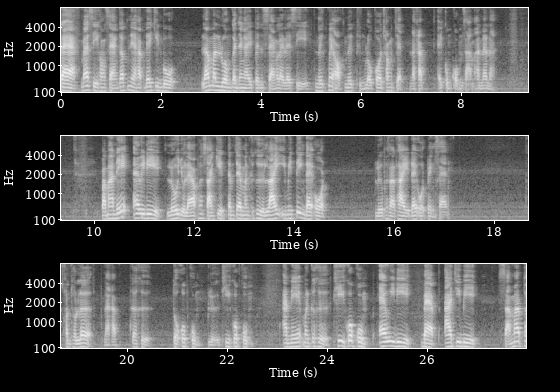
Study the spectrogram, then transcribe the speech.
แต่แม่สีของแสงก็เนี่ยครับ Red Green Blue แล้วมันรวมกันยังไงเป็นแสงหลายๆสี นึกไม่ออกนึกถึงโลโก้ช่อง 7 นะครับ ไอ้กลมๆ 3 อันนั่นนะประมาณนี้ LED รู้อยู่แล้วภาษาอังกฤษเต็มๆ มันก็คือ Light Emitting Diode หรือภาษาไทยไดโอดเปล่งแสง Controller นะครับ ก็คือตัวควบคุมหรือที่ควบคุม อันนี้มันก็คือที่ควบคุม LED แบบ RGB สามารถผ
